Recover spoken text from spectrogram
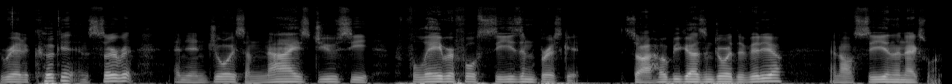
you're ready to cook it and serve it and enjoy some nice, juicy, flavorful seasoned brisket. So I hope you guys enjoyed the video, and I'll see you in the next one.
